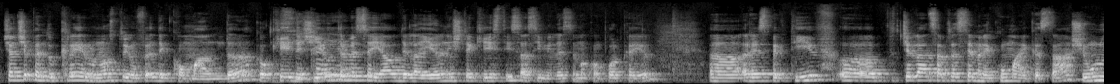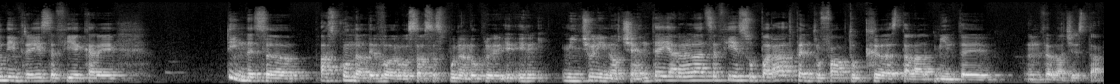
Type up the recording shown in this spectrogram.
Ceea ce pentru creierul nostru e un fel de comandă, că ok, Fii deci eu el. trebuie să iau de la el niște chestii, să asimilez, să mă comport ca el. Uh, respectiv, uh, celălalt s-ar putea să semene cu maică sa și unul dintre ei să fie care tinde să ascundă adevărul sau să spună lucruri, minciuni inocente, iar ăla să fie supărat pentru faptul că ăsta la minte în felul acesta.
